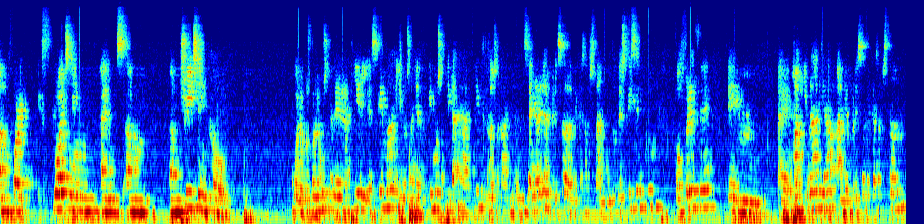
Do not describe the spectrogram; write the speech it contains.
um, for exploiting and um, um, treating coal. Bueno, pues volvemos a tener aquí el esquema y nos añadimos aquí, la, aquí nos, a- se añade la empresa de Kazajstán. Entonces, ThyssenKrupp ofrece em, eh, maquinaria a la empresa de Kazajstán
